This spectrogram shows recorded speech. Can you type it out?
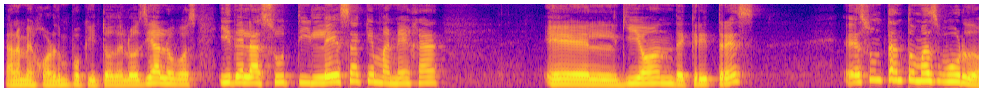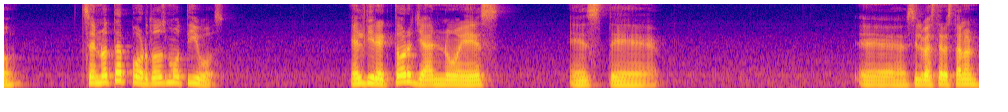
a lo mejor de un poquito de los diálogos y de la sutileza que maneja el guion de Creed 3, es un tanto más burdo. Se nota por dos motivos. El director ya no es este eh, Sylvester Stallone.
